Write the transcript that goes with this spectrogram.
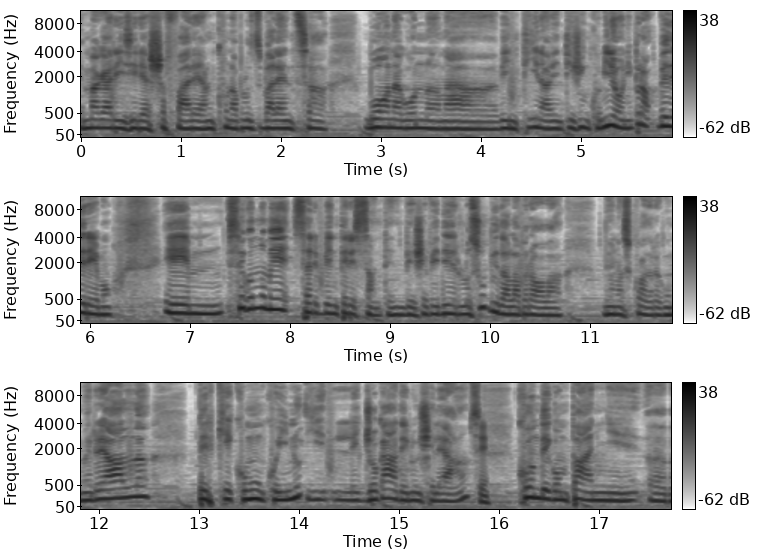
e magari si riesce a fare anche una plusvalenza buona con una ventina, 25 milioni, però vedremo. E, mh, secondo me sarebbe interessante invece vederlo subito alla prova di una squadra come il Real, perché comunque i nu- i- le giocate lui ce le ha, Sì. con dei compagni eh,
